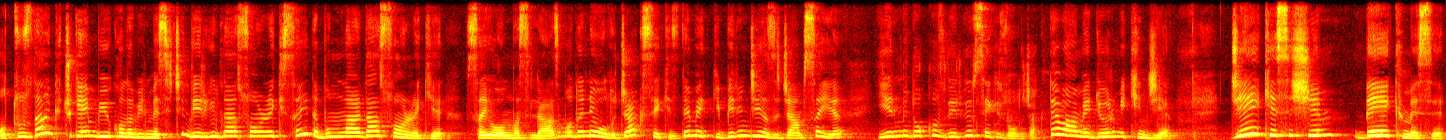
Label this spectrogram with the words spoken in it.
30'dan küçük en büyük olabilmesi için virgülden sonraki sayı da bunlardan sonraki sayı olması lazım. O da ne olacak? 8. Demek ki birinci yazacağım sayı 29,8 olacak. Devam ediyorum ikinciye. C kesişim B kümesi.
